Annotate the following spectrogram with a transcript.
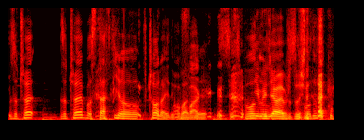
Zaczę, zacząłem ostatnio, wczoraj dokładnie, fuck. z, z powodu, Nie wiedziałem, że coś z powodów, kom-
